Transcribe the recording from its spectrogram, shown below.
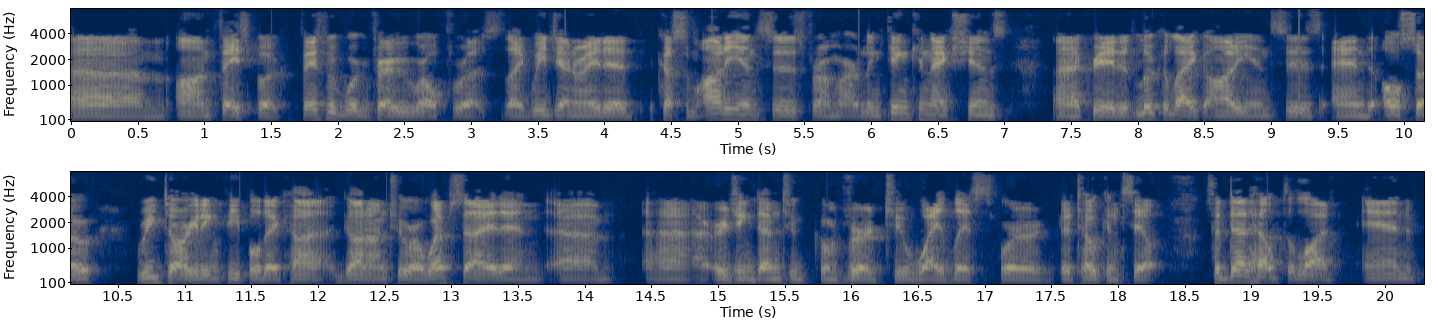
um, on Facebook. Facebook worked very well for us. Like we generated custom audiences from our LinkedIn connections, uh, created lookalike audiences, and also retargeting people that got onto our website and um, uh, urging them to convert to whitelist for the token sale. So that helped a lot. And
